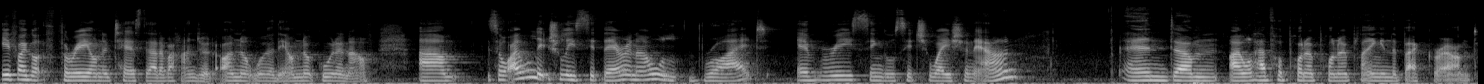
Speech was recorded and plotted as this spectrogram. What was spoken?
If I got three on a test out of a 100, I'm not worthy, I'm not good enough. Um, so I will literally sit there and I will write every single situation out and um, I will have Ho'oponopono playing in the background.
